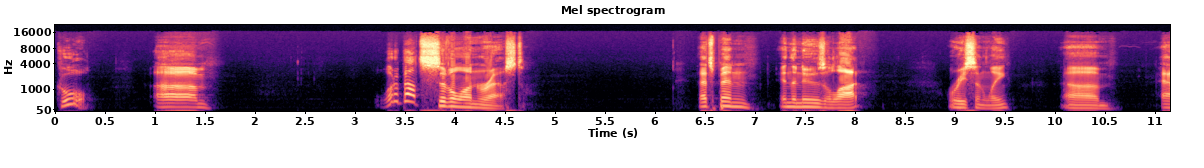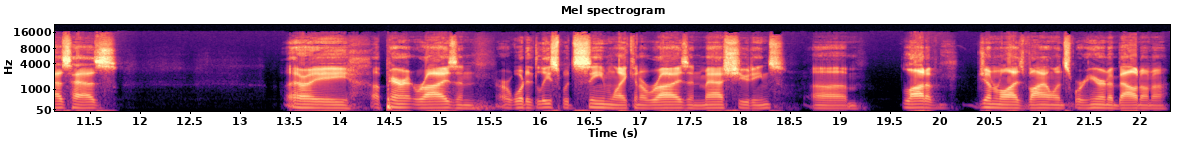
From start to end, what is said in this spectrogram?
cool. Um, what about civil unrest? That's been in the news a lot recently, um, as has a apparent rise in, or what at least would seem like in a rise in mass shootings. Um, a lot of generalized violence we're hearing about on a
